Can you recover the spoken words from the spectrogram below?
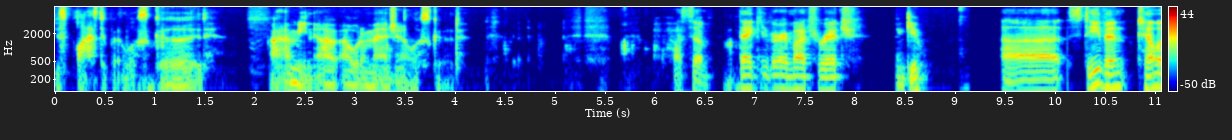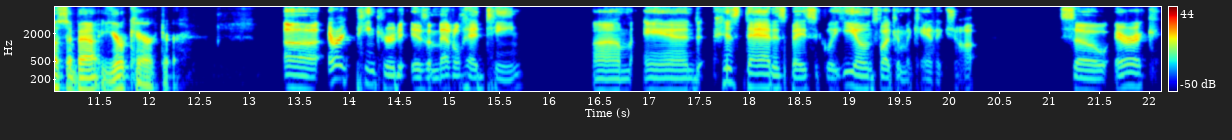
It's plastic, but it looks good. I, I mean, I, I would imagine it looks good. awesome. Thank you very much, Rich. Thank you. Uh, Steven, tell us about your character. uh, Eric Pinkard is a metalhead teen, um, and his dad is basically he owns like a mechanic shop. So Eric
